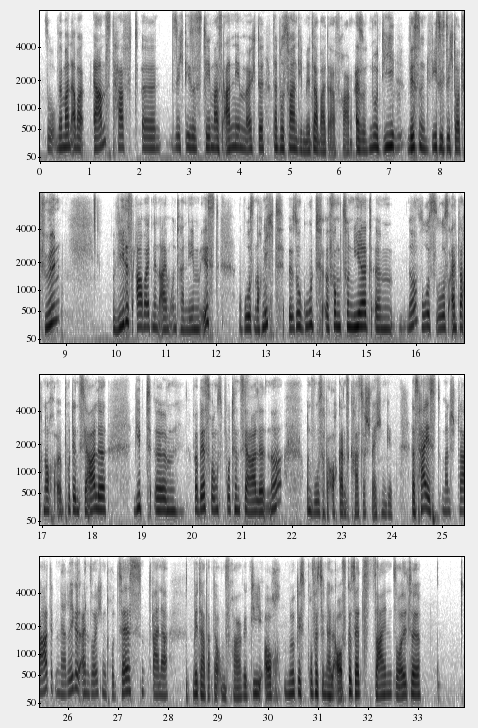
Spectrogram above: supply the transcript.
So, wenn man aber ernsthaft äh, sich dieses Themas annehmen möchte, dann muss man die Mitarbeiter fragen. Also nur die mhm. wissen, wie sie sich dort fühlen, wie das Arbeiten in einem Unternehmen ist, wo es noch nicht so gut äh, funktioniert, ähm, ne, wo, es, wo es einfach noch äh, Potenziale gibt, ähm, Verbesserungspotenziale, ne? und wo es aber auch ganz krasse Schwächen gibt. Das heißt, man startet in der Regel einen solchen Prozess mit einer Mitarbeiterumfrage, die auch möglichst professionell aufgesetzt sein sollte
